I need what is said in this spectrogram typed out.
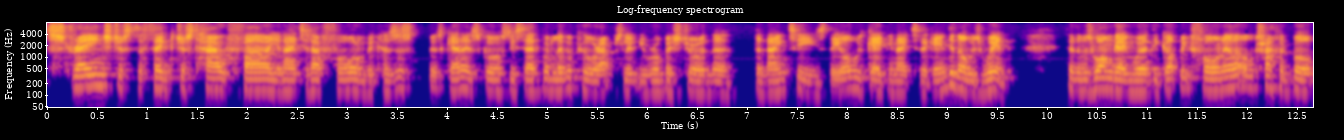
strange just to think just how far United have fallen because, as, as again, as said, when Liverpool were absolutely rubbish during the, the 90s, they always gave United a game, didn't always win. Then there was one game where they got beat 4 0 at Old Trafford, but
